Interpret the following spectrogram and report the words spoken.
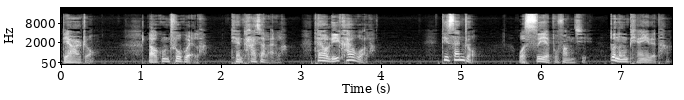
第二种，老公出轨了，天塌下来了，他要离开我了。第三种，我死也不放弃，不能便宜了他，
